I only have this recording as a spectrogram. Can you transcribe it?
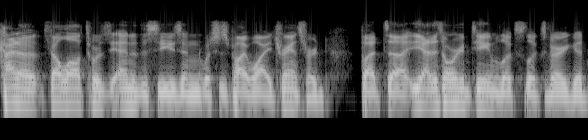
Kind of fell off towards the end of the season, which is probably why he transferred. But uh, yeah, this Oregon team looks looks very good.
